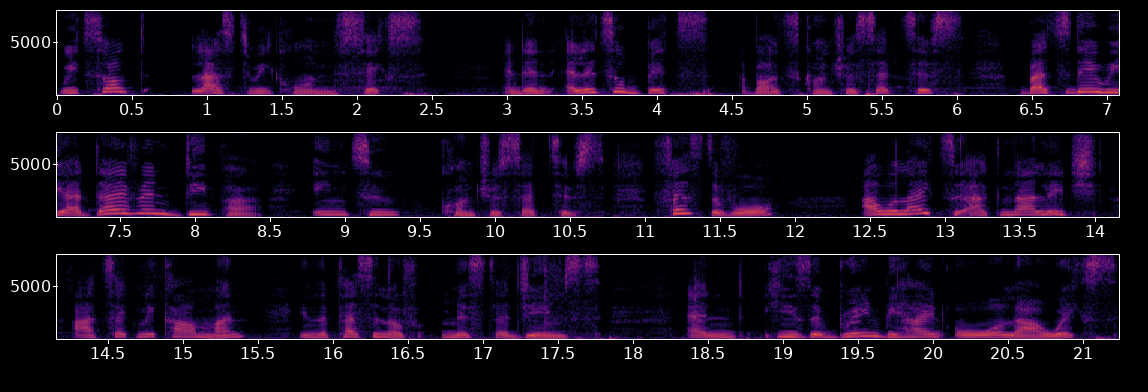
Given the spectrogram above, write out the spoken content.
we talked last week on sex and then a little bit about contraceptives, but today we are diving deeper into contraceptives. First of all, I would like to acknowledge our technical man in the person of Mr. James, and he's the brain behind all our works.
